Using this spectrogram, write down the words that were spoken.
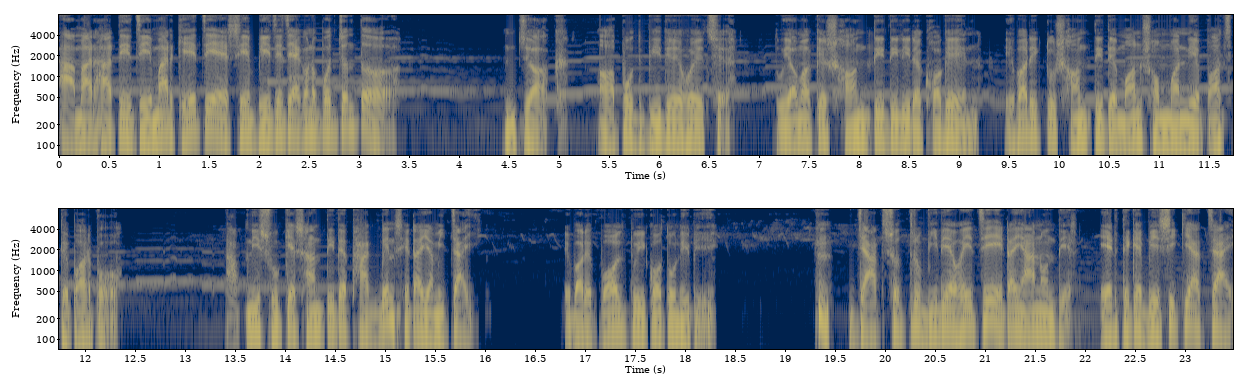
আমার হাতে যে মার খেয়েছে, সে বেঁচেছে এখনও পর্যন্ত। যাক, আপদ বিদে হয়েছে। তুই আমাকে শান্তি দিলি রে খগেন। এবার একটু শান্তিতে মান সম্মান নিয়ে বাঁচতে পারব। আপনি সুখে শান্তিতে থাকবেন সেটাই আমি চাই। এবারে বল তুই কত নিবি? জাত শত্রু বিদে হয়েছে এটাই আনন্দের। এর থেকে বেশি কি আর চাই?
